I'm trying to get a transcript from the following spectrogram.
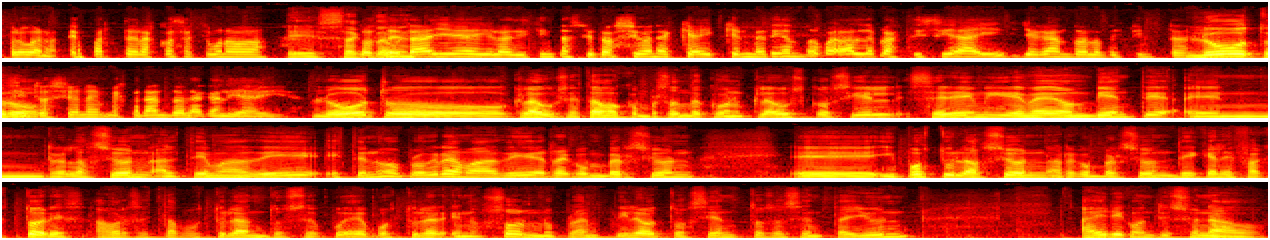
Pero bueno, es parte de las cosas que uno, los detalles y las distintas situaciones que hay que ir metiendo para darle plasticidad y llegando a las distintas situaciones, mejorando la calidad de vida. Lo otro, Klaus, estamos conversando con Klaus Cosiel, Ceremi de Medio Ambiente, en relación al tema de este nuevo programa de reconversión eh, y postulación a reconversión de calefactores. Ahora se está postulando, se puede postular en Osorno, plan piloto 161, aire acondicionado,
